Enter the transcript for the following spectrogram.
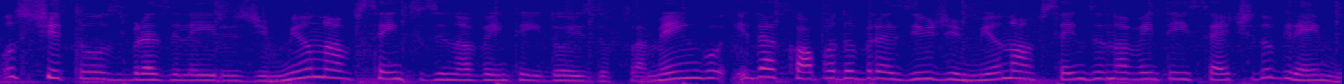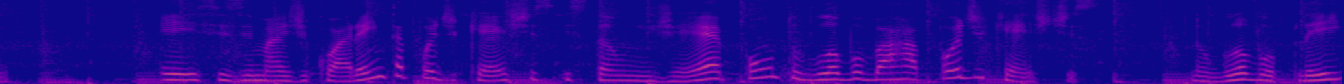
os títulos brasileiros de 1992 do Flamengo e da Copa do Brasil de 1997 do Grêmio. Esses e mais de 40 podcasts estão em ge.globo/podcasts, no Globoplay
